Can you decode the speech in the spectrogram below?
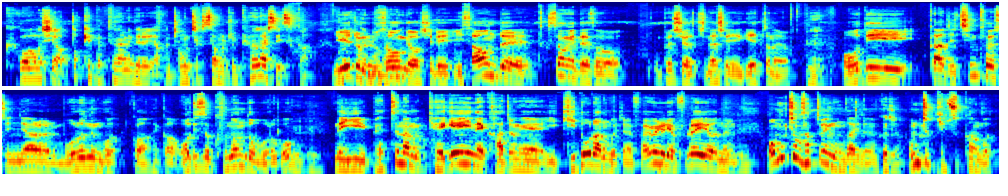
그것이 어떻게 베트남인들의 약간 정체성을 좀 표현할 수 있을까? 이게 좀 무서운 게 확실히 이 사운드의 특성에 대해서 우표 씨가 지난 시간에 얘기했잖아요. 네. 어디까지 침투할 수 있냐를 모르는 것과 그러니까 어디서 근원도 모르고 음, 근데 이 베트남 개개인의 가정의 이 기도라는 거 있잖아요. 패밀리의 플레이어는 엄청 사적인 공간이잖아요. 음, 그죠. 엄청 깊숙한 것.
